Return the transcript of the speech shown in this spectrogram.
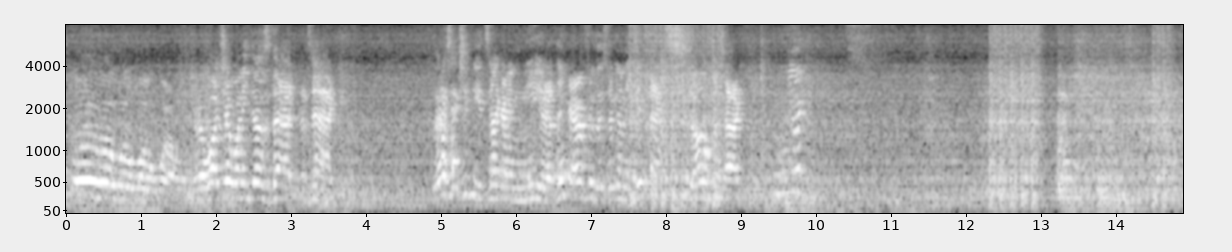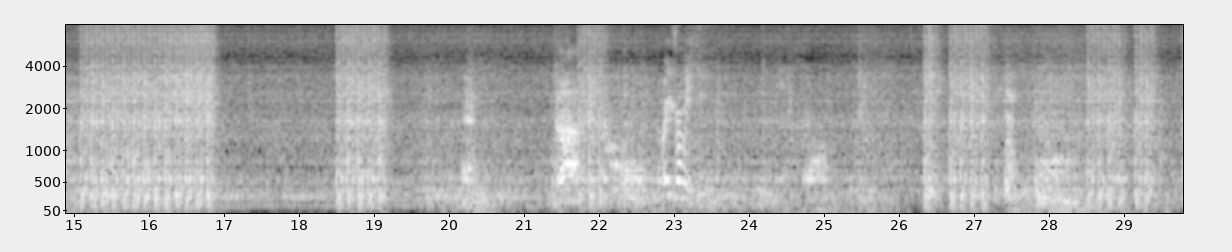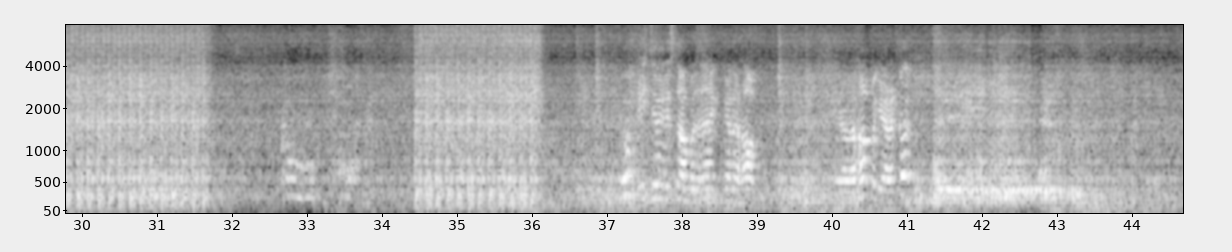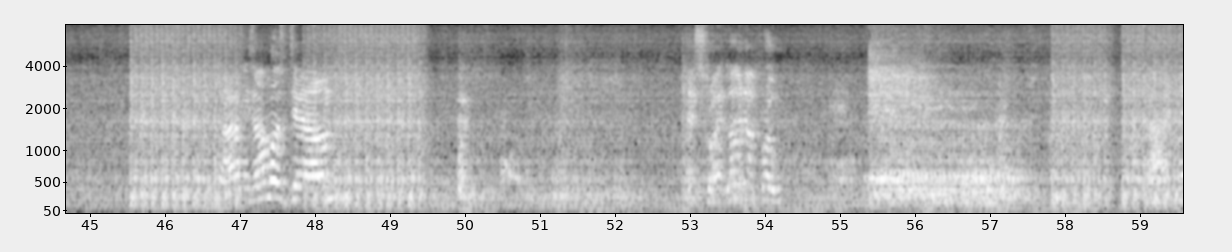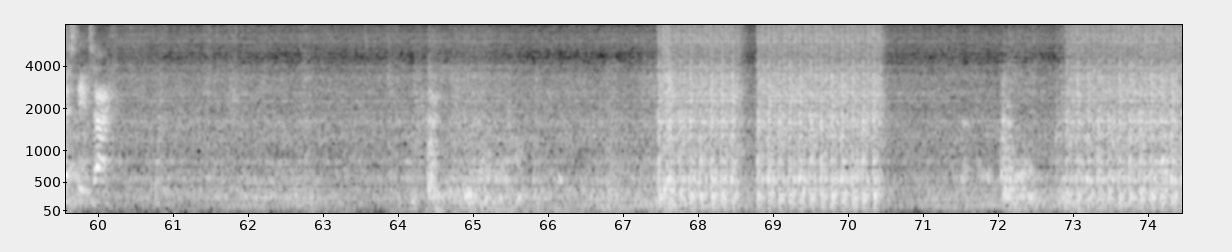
Whoa, whoa, whoa, whoa, whoa. Gotta watch out when he does that attack. That's actually the attack I need. I think after this we're gonna get that stomp attack. Ah, away from me! Oh, his stomp attack. Gonna hop. Gonna hop again. Oh. Got him. He's almost down. That's right, line up, bro. Ah, I missed the attack.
